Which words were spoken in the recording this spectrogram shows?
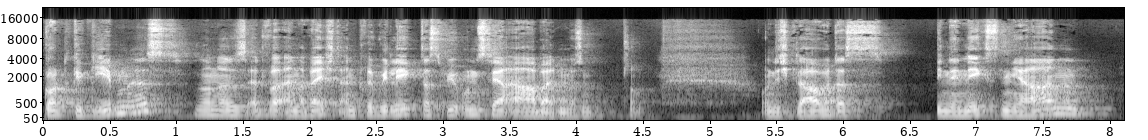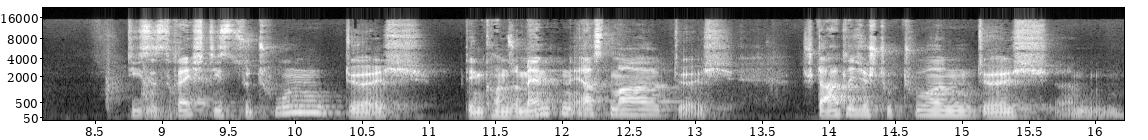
Gott gegeben ist, sondern es ist etwa ein Recht, ein Privileg, das wir uns ja erarbeiten müssen. So. Und ich glaube, dass in den nächsten Jahren dieses Recht, dies zu tun, durch den Konsumenten erstmal, durch staatliche Strukturen, durch ähm,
